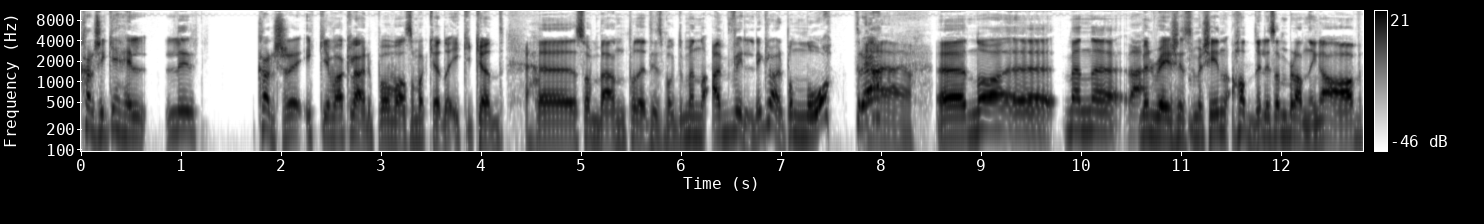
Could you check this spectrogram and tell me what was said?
kanskje ikke heller Kanskje ikke var klare på hva som var kødd og ikke kødd eh, som band på det tidspunktet, men er veldig klare på nå, tror jeg. ja, ja, ja. Eh, nå, uh, men, uh, men Rage Against Machine hadde liksom blandinga av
